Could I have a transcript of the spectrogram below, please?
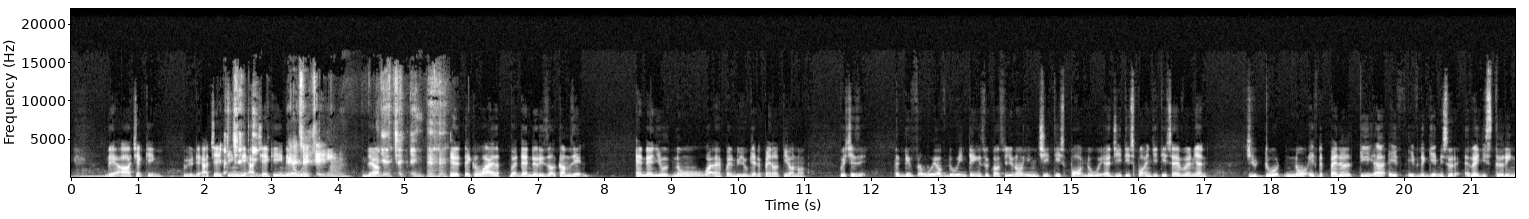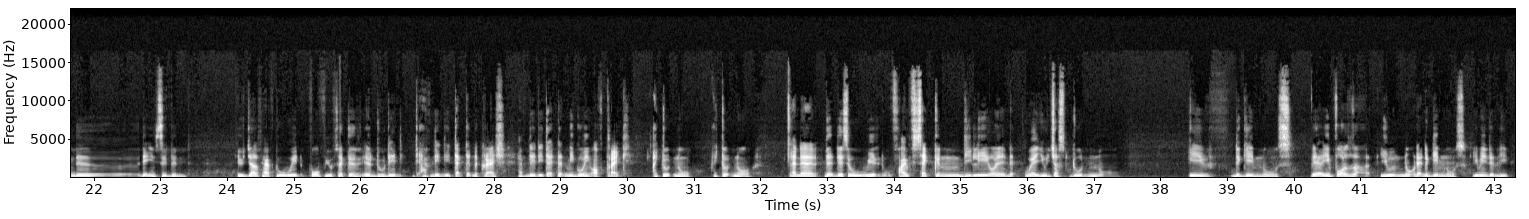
they are checking. They are checking, they are checking, they are waiting. checking. Yep. Again checking. It'll take a while, but then the result comes in, and then you'll know what happened. Do you get a penalty or not? Which is a different way of doing things because you know in GT Sport, the way uh, GT Sport and GT Seven, yan, you don't know if the penalty, uh, if if the game is re- registering the the incident. You just have to wait for a few seconds. Uh, Do they have they detected the crash? Have they detected me going off track? I don't know. I don't know. And then there's a weird five second delay on it where you just don't know if the game knows. Yeah, in Forza, you know that the game knows immediately.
